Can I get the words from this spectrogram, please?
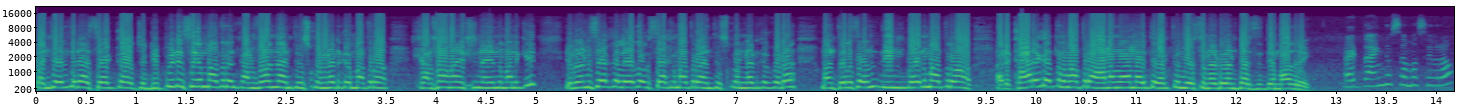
పంచాయతీరాజ్ శాఖ కావచ్చు డిప్యూటీ సీఎం మాత్రం కన్ఫామ్గా ఆయన తీసుకున్నట్టుగా మాత్రం కన్ఫర్మేషన్ అయింది మనకి. ఈ రెండు శాఖలు ఏదో ఒక శాఖ మాత్రం ఆయన తీసుకున్నట్టుగా కూడా మనం తెలుస్తుంది. దీనిపైన మాత్రం అటు కార్యకర్తలు మాత్రం ఆనందాన్ని అయితే వ్యక్తం చేస్తున్నటువంటి పరిస్థితి మాదిరి. థ్యాంక్ యూ సాంబశివరావు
